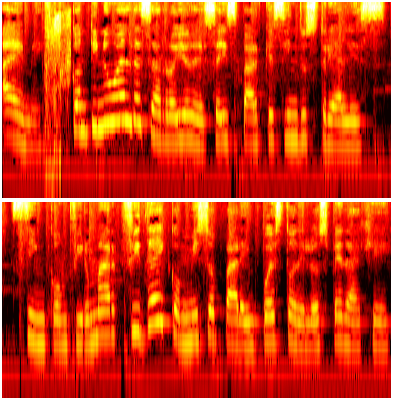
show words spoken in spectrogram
AM. Continúa el desarrollo de seis parques industriales sin confirmar fideicomiso para impuesto del hospedaje.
